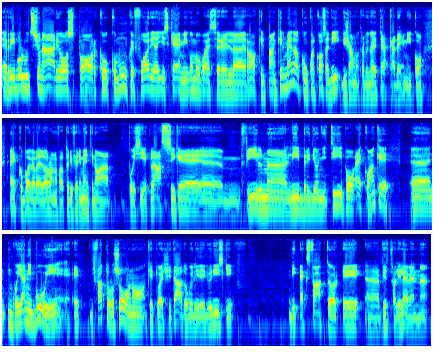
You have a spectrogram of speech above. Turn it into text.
rivoluzionario, sporco, comunque fuori dagli schemi come può essere il rock, il punk e il metal con qualcosa di, diciamo, tra virgolette accademico. Ecco, poi vabbè, loro hanno fatto riferimenti no, a poesie classiche, eh, film, libri di ogni tipo, ecco, anche eh, in quegli anni bui, e, e di fatto lo sono, che tu hai citato, quelli dei due dischi di X Factor e uh, Virtual Eleven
